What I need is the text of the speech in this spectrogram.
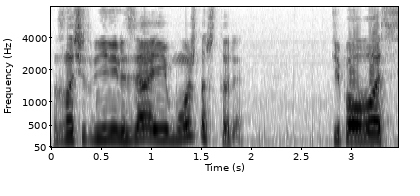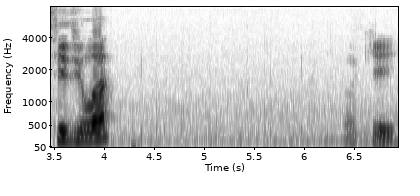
Значит, мне нельзя и можно, что ли? Типа власть все дела? Окей.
